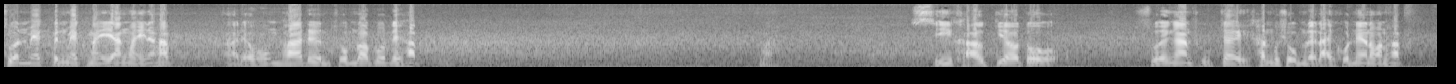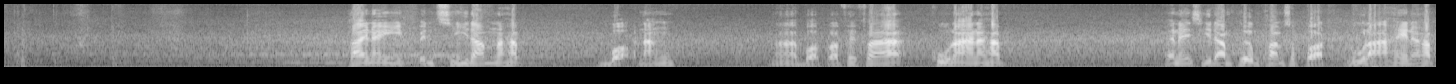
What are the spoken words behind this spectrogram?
ส่วนแม็กเป็นแม็กใหม่ย่างใหม่นะครับเดี๋ยวผมพาเดินชมรอบรถเลยครับ มา สีขาวเกียร์ออโต้สวยงามถูกใจท่านผู้ชมหลาย ๆ คนแน่นอนครับ ภายในเป็นสีดำนะครับ เบาะหนังอ่าเบาะปรับไฟฟ้าคู่หน้านะครับายในสีดำเพิ่มความสปอร์ตหรูหราให้นะครับ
